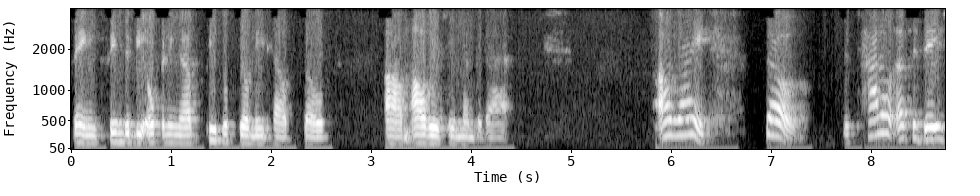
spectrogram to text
things seem to be opening up, people still need help. So um, always remember that. All right. So the title of today's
